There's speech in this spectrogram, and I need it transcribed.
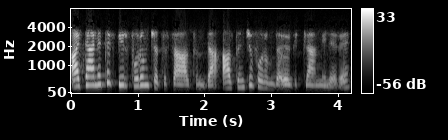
alternatif bir forum çatısı altında 6. forumda örgütlenmeleri,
